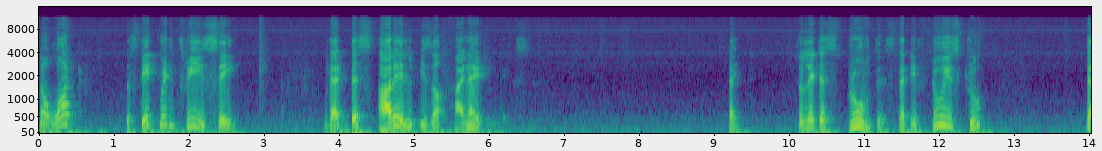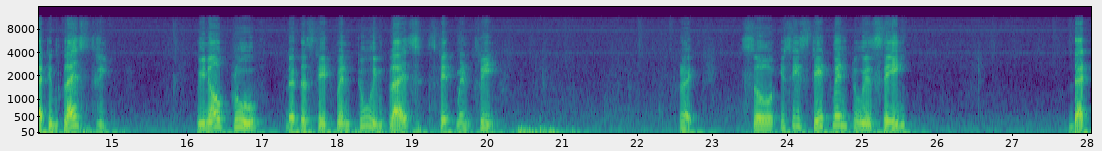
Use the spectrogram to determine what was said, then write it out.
Now, what the statement 3 is saying that this RL is a finite index, right. So, let us prove this that if 2 is true that implies 3. We now prove that the statement 2 implies statement 3, right. So, you see statement 2 is saying that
